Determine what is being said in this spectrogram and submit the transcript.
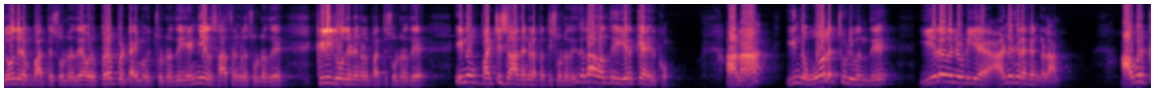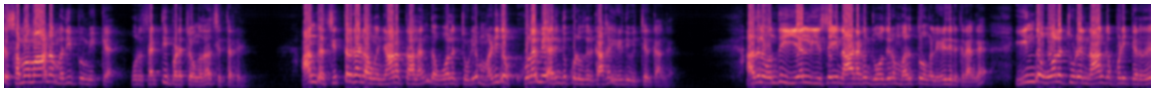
ஜோதிடம் பார்த்து சொல்கிறது அவர் பிறப்பு டைம் வச்சு சொல்கிறது எண்ணியல் சாஸ்திரங்களை சொல்கிறது கிளி ஜோதிடங்களை பற்றி சொல்கிறது இன்னும் பட்சி சாதங்களை பற்றி சொல்கிறது இதெல்லாம் வந்து இயற்கையாக இருக்கும். ஆனால் இந்த ஓலச்சுடி வந்து இறைவனுடைய அனுகிரகங்களால் அவருக்கு சமமான மதிப்பு மிக்க ஒரு சக்தி படைச்சவங்க தான் சித்தர்கள். அந்த சித்தர்கள் அவங்க ஞானத்தால் இந்த ஓலச்சுடியை மனித குலமே அறிந்து கொள்வதற்காக எழுதி வச்சிருக்காங்க. அதில் வந்து இயல் இசை நாடகம் ஜோதிடம் மருத்துவங்கள் எழுதியிருக்கிறாங்க. இந்த ஓலைச்சுவடியில் நாங்கள் படிக்கிறது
